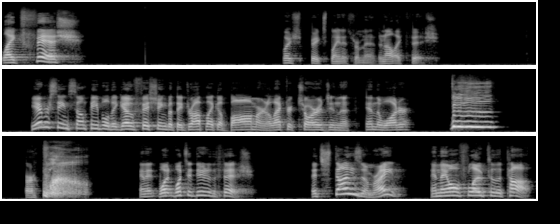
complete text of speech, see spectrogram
like fish Let's explain this for a minute. They're not like fish. You ever seen some people that go fishing but they drop like a bomb or an electric charge in the in the water? Or and it, what, what's it do to the fish? It stuns them, right? And they all float to the top.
